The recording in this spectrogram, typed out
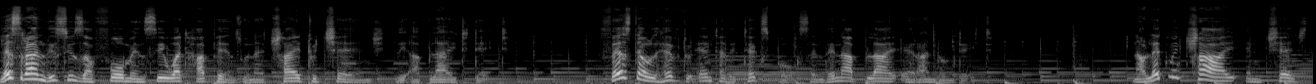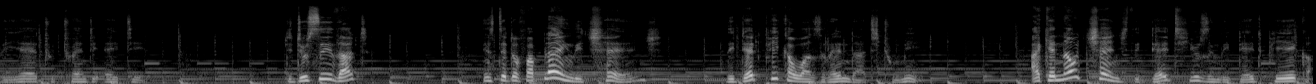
let's run this user form and see what happens when I try to change the applied date. First I will have to enter the text box and then apply a random date. Now let me try and change the year to 2018. Did you see that? Instead of applying the change, the date picker was rendered to me. I can now change the date using the date picker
